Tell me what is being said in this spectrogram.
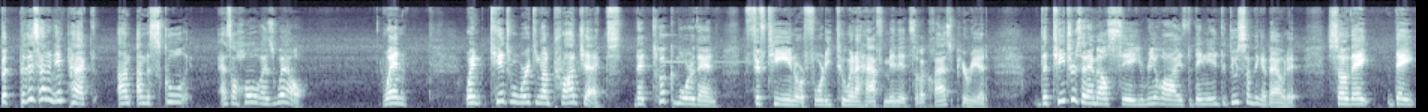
but but this had an impact on, on the school as a whole as well. When when kids were working on projects that took more than 15 or 42 and a half minutes of a class period, the teachers at MLC realized that they needed to do something about it. So they they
